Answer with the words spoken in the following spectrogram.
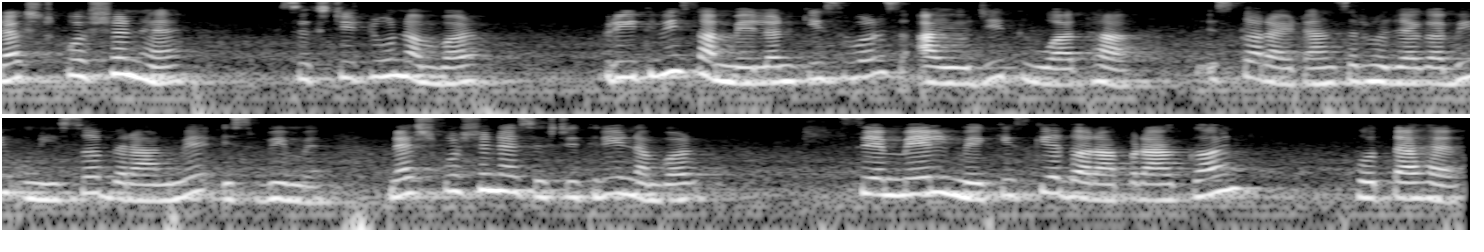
नेक्स्ट क्वेश्चन है सिक्सटी टू नंबर, पृथ्वी सम्मेलन किस वर्ष आयोजित हुआ था? इसका राइट आंसर हो जाएगा अभी उन्नीस सौ बिरानवे ईस्वी में। नेक्स्ट क्वेश्चन है सिक्सटी थ्री नंबर से मेल में किसके द्वारा परागण होता है?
